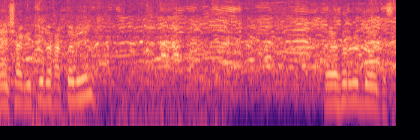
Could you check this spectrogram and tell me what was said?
এই সাকিবপুরের খাট্টা বিল হইতেছে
